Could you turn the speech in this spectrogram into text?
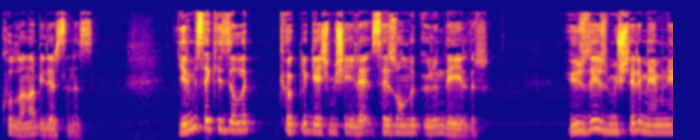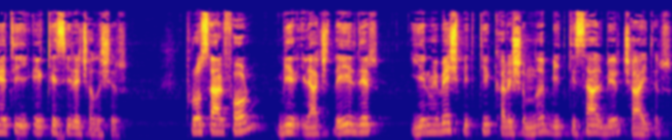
kullanabilirsiniz. 28 yıllık köklü geçmişi ile sezonluk ürün değildir. %100 müşteri memnuniyeti ilkesiyle çalışır. Proserform bir ilaç değildir. 25 bitki karışımlı bitkisel bir çaydır.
